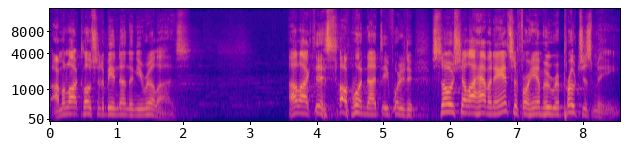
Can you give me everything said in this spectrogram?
I'm a lot closer to being done than you realize. I like this Psalm 119, 42. So shall I have an answer for him who reproaches me,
